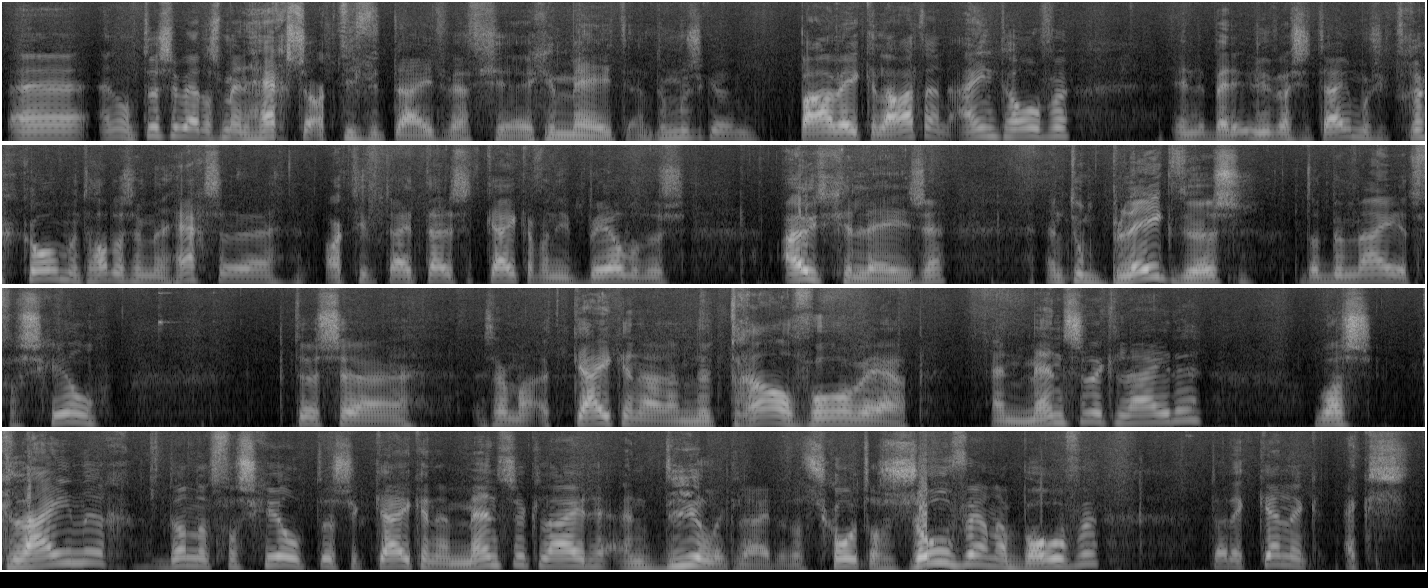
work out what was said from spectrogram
Eh, en ondertussen werd dus mijn hersenactiviteit werd ge- gemeten. En toen moest ik een paar weken later in Eindhoven, in, bij de universiteit, moest ik terugkomen. En toen hadden ze mijn hersenactiviteit tijdens het kijken van die beelden dus uitgelezen. En toen bleek dus dat bij mij het verschil tussen eh, zeg maar, het kijken naar een neutraal voorwerp en menselijk lijden was kleiner dan het verschil tussen kijken naar menselijk lijden en dierlijk lijden. Dat schoot er zo ver naar boven dat ik kennelijk extreem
